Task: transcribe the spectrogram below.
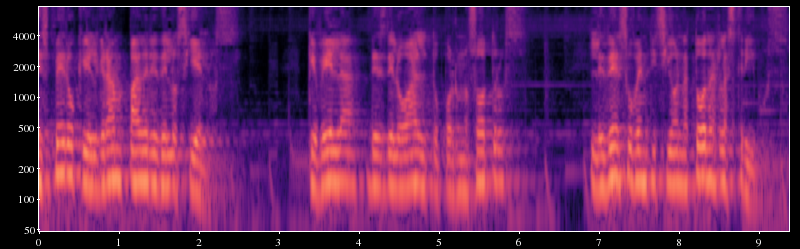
Espero que el gran Padre de los cielos, que vela desde lo alto por nosotros, le dé su bendición a todas las tribus,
